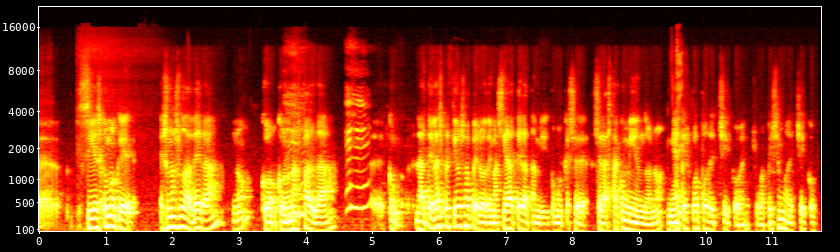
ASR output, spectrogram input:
eh, sí, es como que es una sudadera, ¿no? Con, con una falda. eh, con- la tela es preciosa, pero demasiada tela también, como que se, se la está comiendo, ¿no? Mira que es guapo de chico, ¿eh? Es guapísimo de chico.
